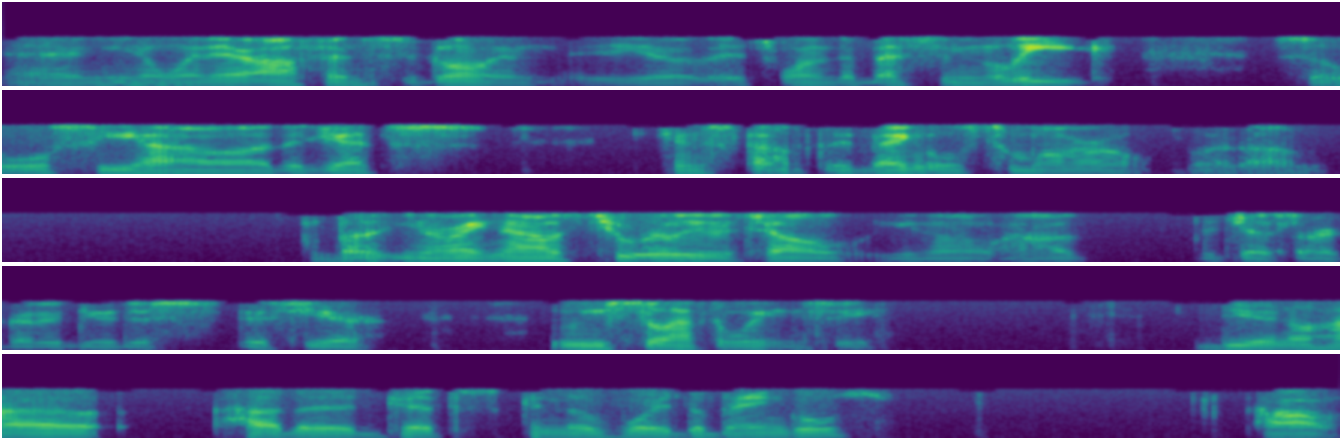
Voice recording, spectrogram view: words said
And you know, mm-hmm. when their offense is going, you know, it's one of the best in the league. So we'll see how uh, the Jets can stop the Bengals tomorrow. But um, but you know, right now it's too early to tell. You know how the Jets are going to do this this year. We still have to wait and see. Do you know how how the Jets can avoid the Bengals? How?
